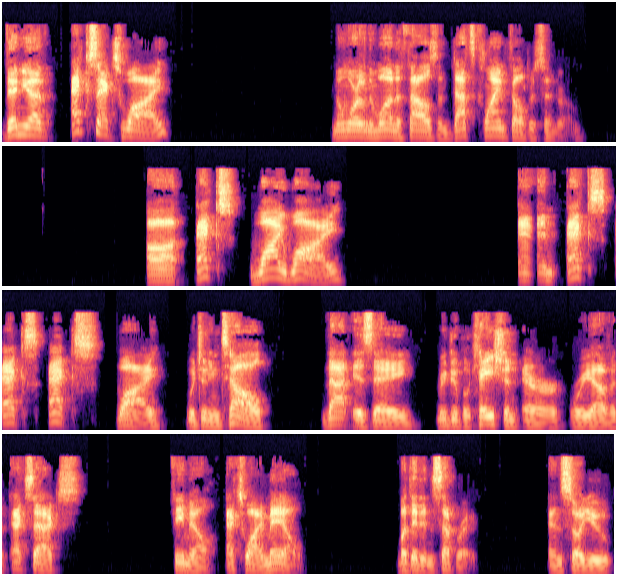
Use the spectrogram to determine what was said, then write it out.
Then you have XXY, no more than one in a thousand. That's Klinefelter syndrome. Uh, XYY and XXXY, which you can tell that is a reduplication error where you have an XX female, XY male, but they didn't separate. And so you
